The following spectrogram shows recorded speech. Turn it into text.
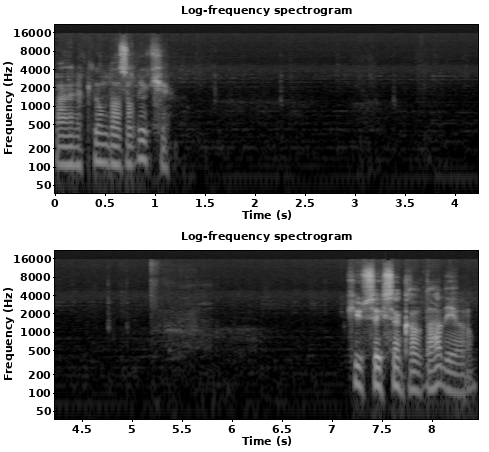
Dayanıklılığım da azalıyor ki. ...280 kaldı. Hadi yavrum.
